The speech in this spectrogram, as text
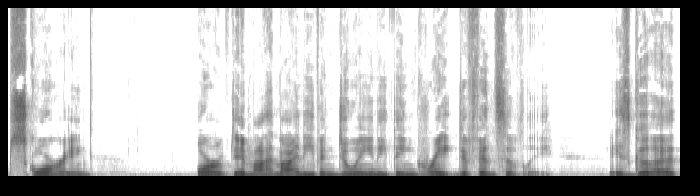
scoring or, in my mind, even doing anything great defensively. He's good,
